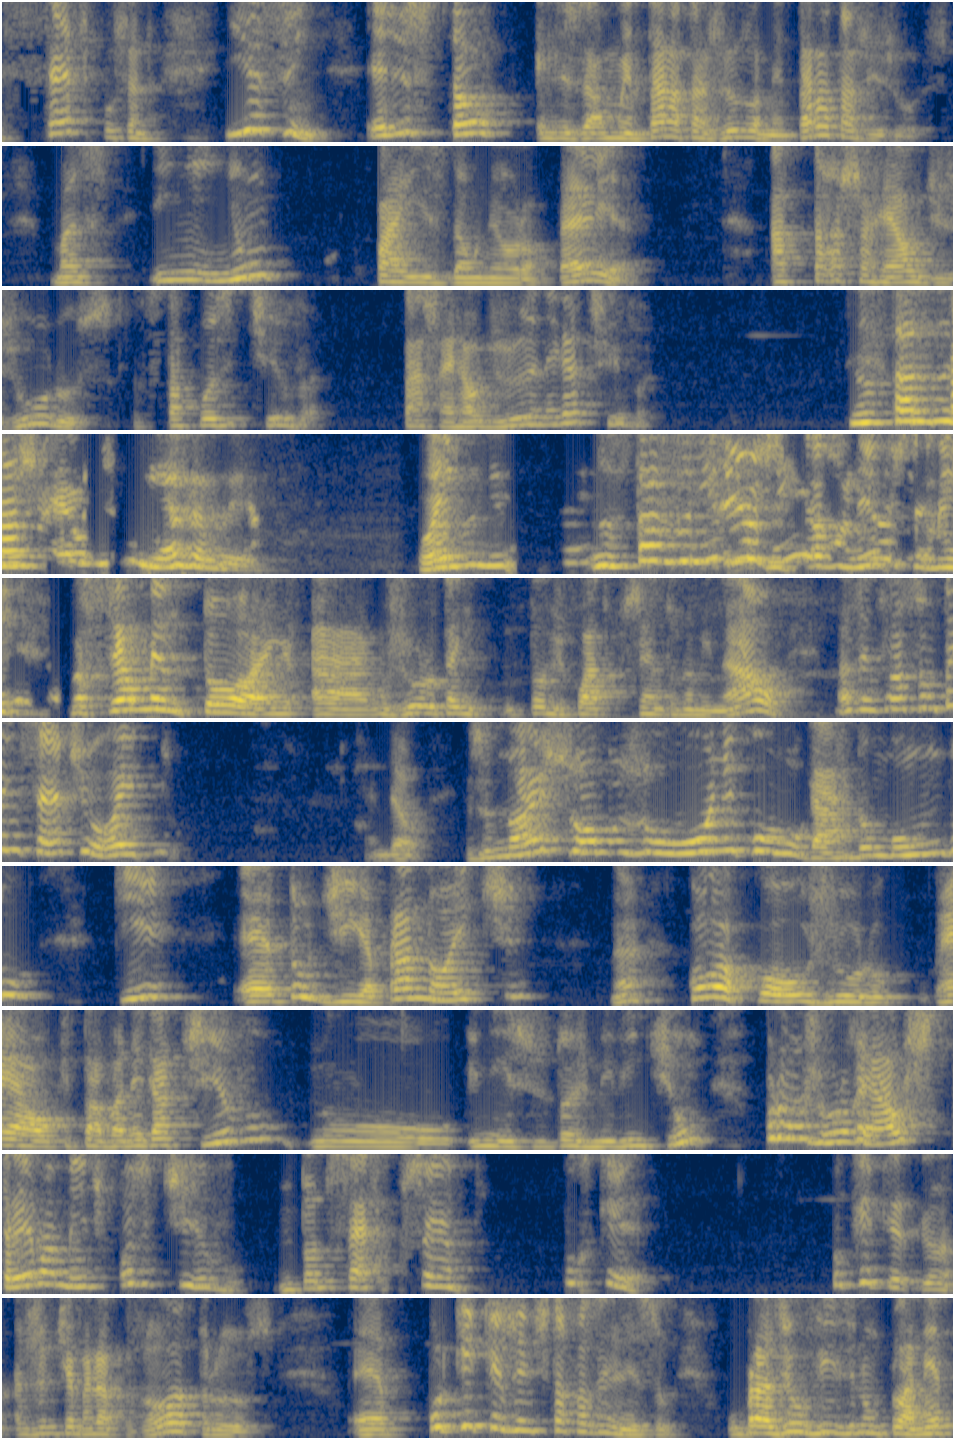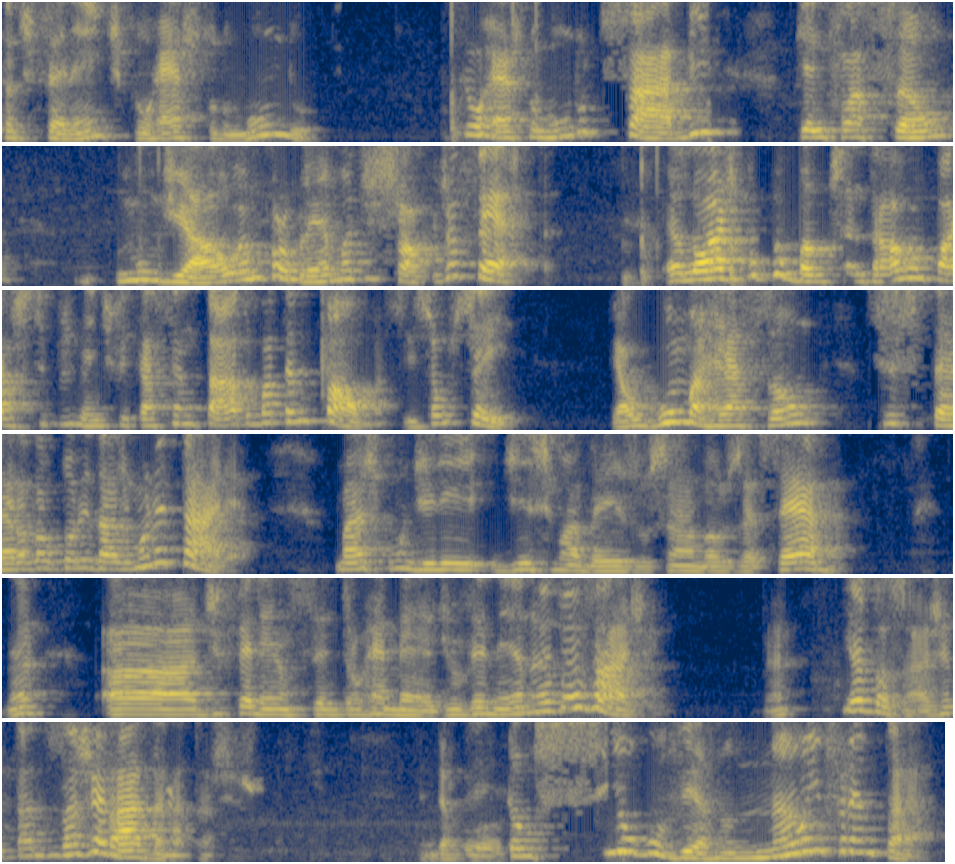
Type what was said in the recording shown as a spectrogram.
7%. E assim, eles estão, eles aumentaram a taxa de juros, aumentaram a taxa de juros, mas em nenhum país da União Europeia a taxa real de juros está positiva. A taxa real de juros é negativa. Nos Estados Unidos também, de... Luiz. Oi? Estados Unidos. Nos Estados Unidos Sim, também. nos Estados Unidos também. Você aumentou, a, a, o juro está em torno de 4% nominal, mas a inflação está em 7,8%. Entendeu? Nós somos o único lugar do mundo que, é, do dia para a noite, né, colocou o juro real que estava negativo no início de 2021 para um juro real extremamente positivo, em torno de 7%. Por quê? Por que, que a gente é melhor que os outros? É, por que, que a gente está fazendo isso? O Brasil vive num planeta diferente que o resto do mundo? Porque o resto do mundo sabe que a inflação mundial é um problema de choque de oferta. É lógico que o Banco Central não pode simplesmente ficar sentado batendo palmas, isso eu sei. E alguma reação se espera da autoridade monetária. Mas, como diria, disse uma vez o senador José Serra, né, a diferença entre o remédio e o veneno é a dosagem. Né? E a dosagem está exagerada na taxa de juros. Entendeu? Então, se o governo não enfrentar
